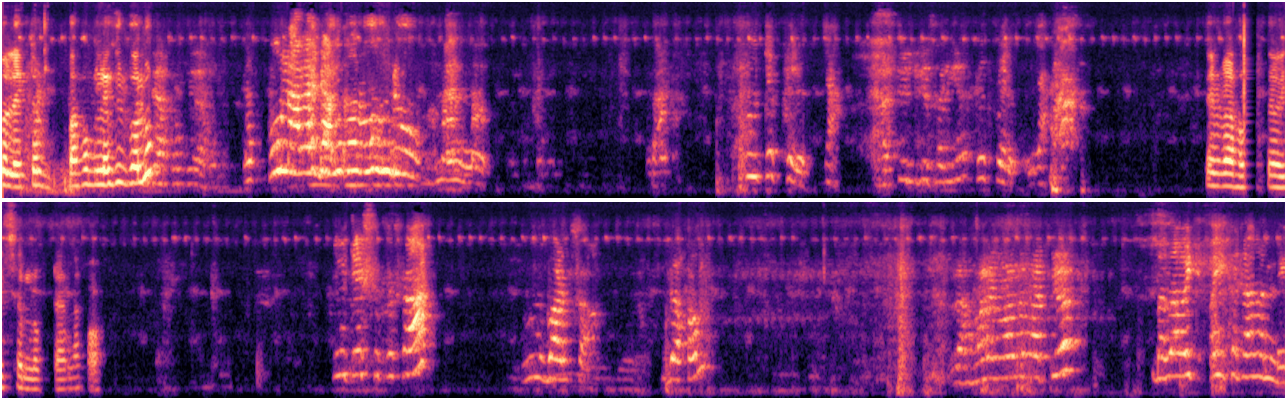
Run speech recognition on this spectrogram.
বলে, তোর বাপক লেখি গলু আমার তোর বাপক তো ওই লোকটা যে ছোট শট তুমি বড় শট এরকম বাবা ওই ওই খাতা খান দে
